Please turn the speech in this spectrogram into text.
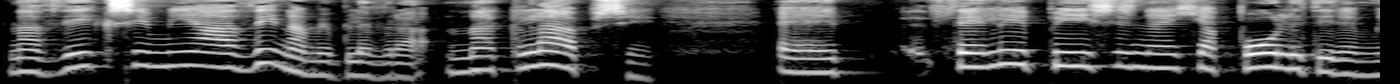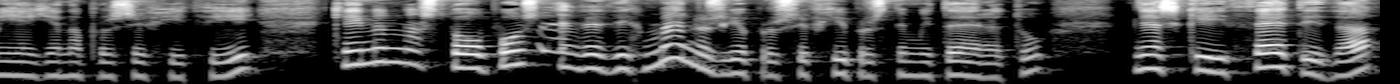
να δείξει μία αδύναμη πλευρά, να κλάψει. Ε, θέλει επίσης να έχει απόλυτη ηρεμία για να προσευχηθεί και είναι ένας τόπος ενδεδειγμένος για προσευχή προς τη μητέρα του, μιας και η θέτιδα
